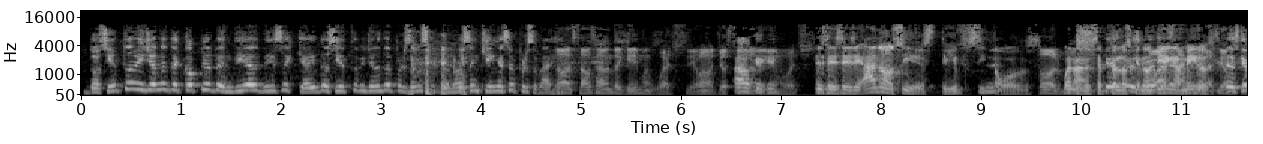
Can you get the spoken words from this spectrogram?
No, Susai. 200 millones de copias vendidas dice que hay 200 millones de personas que conocen quién es el personaje. No, estamos hablando de Game Watch. Yo- Bueno, yo estoy Ah, hablando ok, de. Game Watch. Sí, sí, sí, sí. Ah, no, sí, de Steve, sí, todos. Todo bueno, excepto los que Es no tienen amigos. es que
